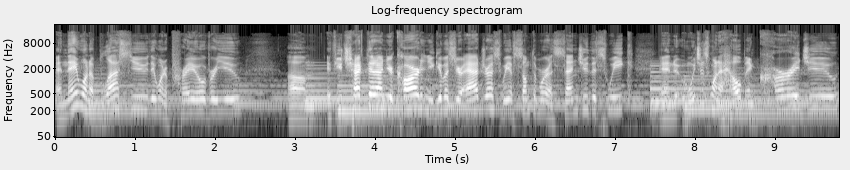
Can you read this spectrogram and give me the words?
and they want to bless you. They want to pray over you. Um, if you check that on your card and you give us your address, we have something we're going to send you this week. And we just want to help encourage you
